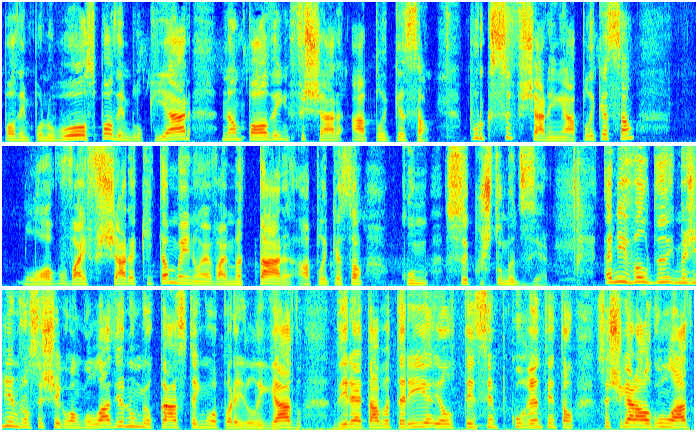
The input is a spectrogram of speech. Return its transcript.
podem pôr no bolso, podem bloquear, não podem fechar a aplicação. Porque se fecharem a aplicação, logo vai fechar aqui também, não é? Vai matar a aplicação, como se costuma dizer. A nível de, imaginemos vocês chegam a algum lado, eu no meu caso tenho o um aparelho ligado direto à bateria, ele tem sempre corrente, então se eu chegar a algum lado,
